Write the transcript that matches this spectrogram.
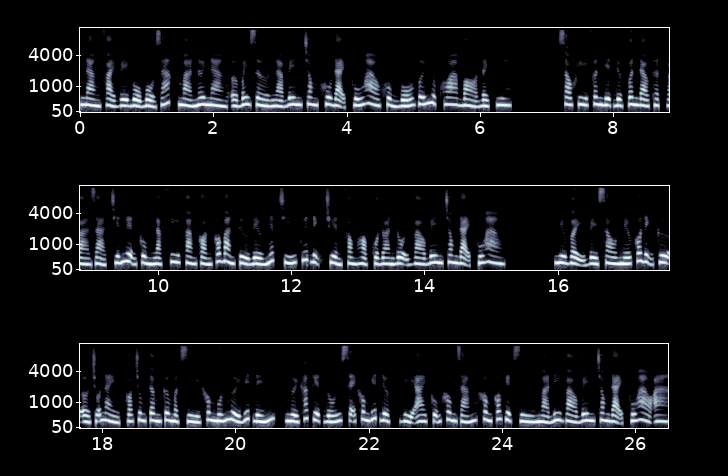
nàng phải về bổ bổ rác mà nơi nàng ở bây giờ là bên trong khu đại phú hào khủng bố với nhục hoa bò đầy kia. Sau khi phân biệt được vân đào thật và giả chiến luyện cùng Lạc Phi phàm còn có bàn tử đều nhất trí quyết định chuyển phòng họp của đoàn đội vào bên trong đại phú hào. Như vậy về sau nếu có định cư ở chỗ này, có trung tâm cơ mật gì không muốn người biết đến, người khác tuyệt đối sẽ không biết được, vì ai cũng không dám không có việc gì mà đi vào bên trong đại phú hào A.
